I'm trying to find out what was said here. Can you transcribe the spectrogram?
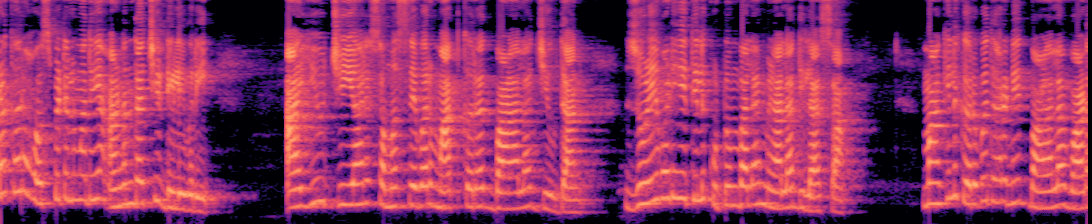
खंबाळकर हॉस्पिटलमध्ये आनंदाची delivery. I U G R समस्येवर मात करत बाळाला जीवदान. जुळेवाडी येथील कुटुंबाला मिळाला दिलासा. मागील गर्भधारणेत बाळाला वाढ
